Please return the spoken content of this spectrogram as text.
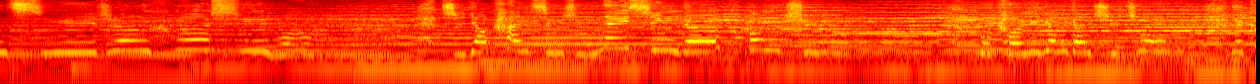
放弃任何希望。只要看清楚内心的恐惧，我可以勇敢去追，也可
